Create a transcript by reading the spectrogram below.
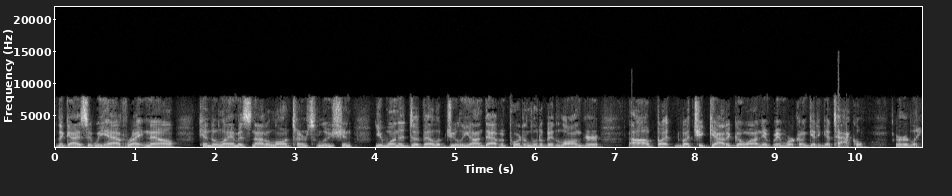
the guys that we have right now, Kendall Lamm is not a long term solution. You want to develop Julie'n Davenport a little bit longer, uh, but but you got to go on and, and, work on getting a tackle early.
